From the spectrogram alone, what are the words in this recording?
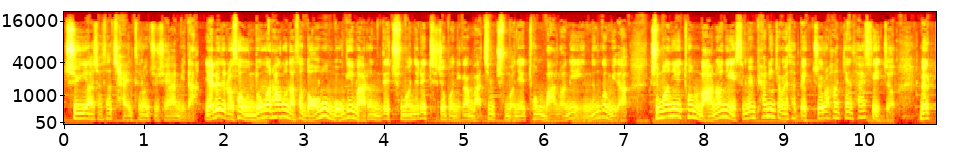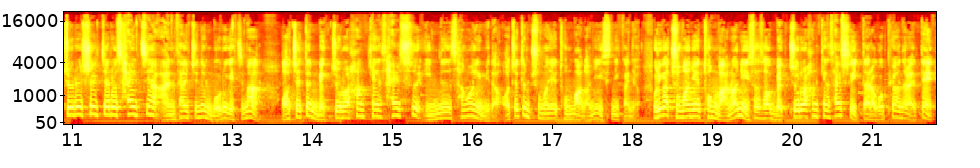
주의하셔서 잘 들어주셔야 합니다. 예를 들어서 운동을 하고 나서 너무 목이 마른데 주머니를 뒤져보니까 마침 주머니에 돈 만 원이 있는 겁니다. 주머니에 돈 만 원이 있으면 편의점에서 맥주를 한 캔 살 수 있죠. 맥주를 실제로 살지 안 살지는 모르겠지만 어쨌든 맥주를 한 캔 살 수 있는 상황입니다. 어쨌든 주머니에 돈 만 원이 있으니까요. 우리가 주머니에 돈 만 원이 있어서 맥주를 한 캔 살 수 있다라고 표현을 할 때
